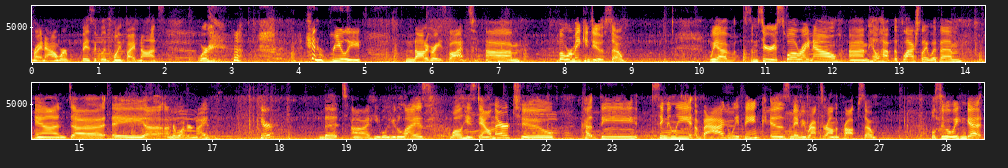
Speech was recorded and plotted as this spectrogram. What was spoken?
right now. We're basically 0.5 knots. We're in really not a great spot, um, but we're making do. So we have some serious swell right now. Um, he'll have the flashlight with him and uh, a uh, underwater knife here that uh, he will utilize while he's down there to cut the seemingly a bag we think is maybe wrapped around the prop. So we'll see what we can get.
